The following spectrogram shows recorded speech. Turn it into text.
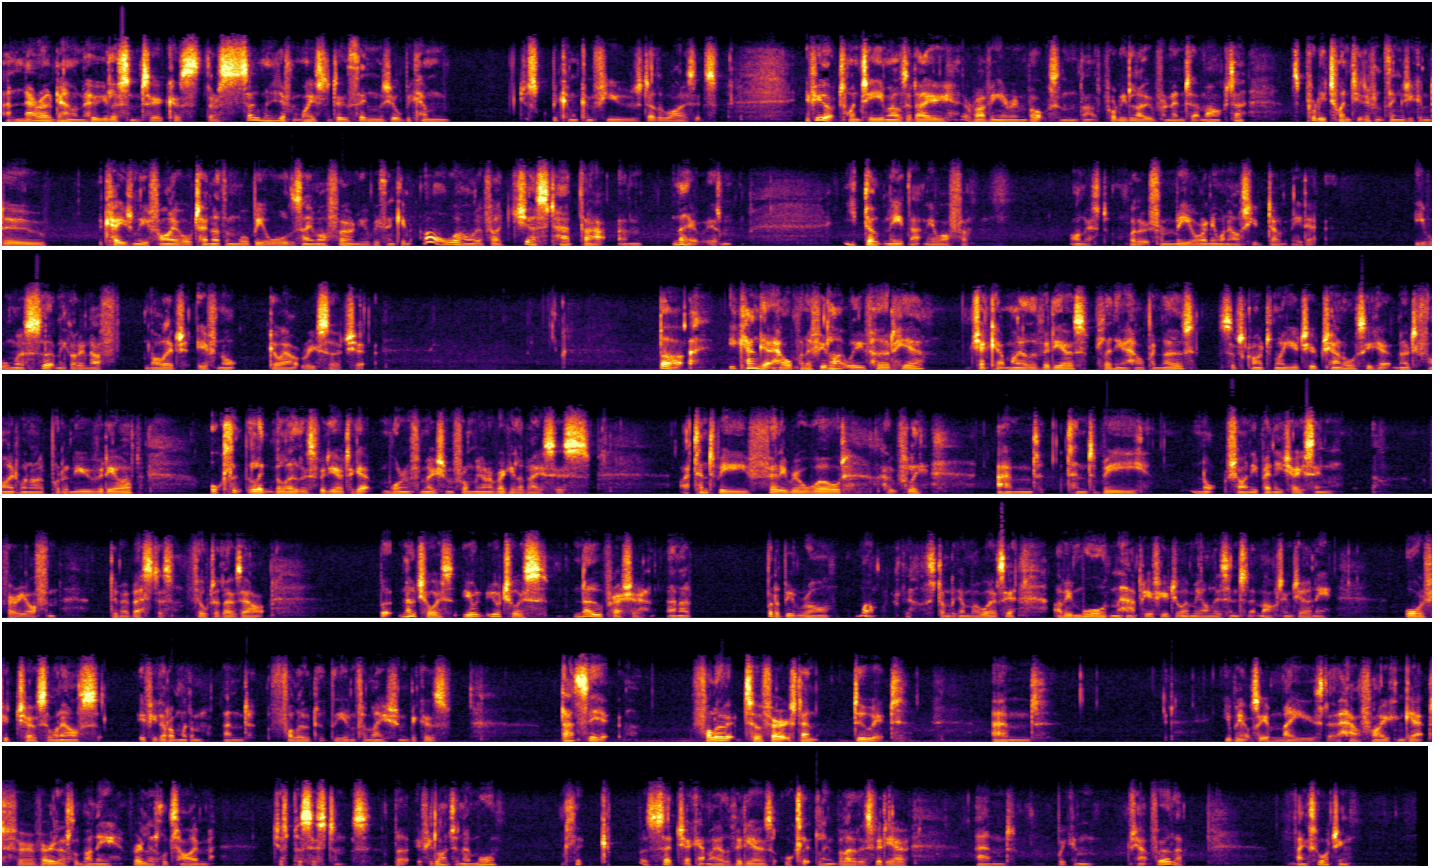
And narrow down who you listen to because there are so many different ways to do things. You'll become just become confused otherwise. It's if you got 20 emails a day arriving in your inbox, and that's probably low for an internet marketer, there's probably 20 different things you can do. Occasionally, five or ten of them will be all the same offer, and you'll be thinking, oh, well, if I just had that. And no, it isn't. You don't need that new offer. Honest. Whether it's from me or anyone else, you don't need it. You've almost certainly got enough knowledge. If not, go out research it. But you can get help, and if you like what you've heard here, check out my other videos. Plenty of help in those. Subscribe to my YouTube channel so you get notified when I put a new video up. Or click the link below this video to get more information from me on a regular basis. I tend to be fairly real world, hopefully, and tend to be not shiny penny chasing very often. Do my best to filter those out. But no choice, your your choice, no pressure, and I but I'd be wrong. Well, stumbling on my words here. I'd be more than happy if you join me on this internet marketing journey, or if you chose someone else, if you got on with them and followed the information, because that's it. Follow it to a fair extent. Do it, and you'll be absolutely amazed at how far you can get for very little money, very little time, just persistence. But if you'd like to know more, click as I said, check out my other videos or click the link below this video and we can chat further. Thanks for watching.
